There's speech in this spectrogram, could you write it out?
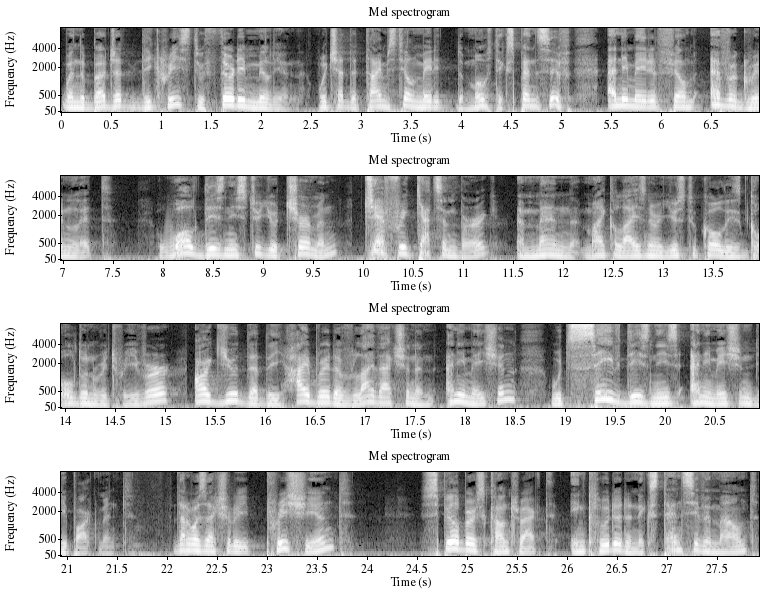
when the budget decreased to 30 million, which at the time still made it the most expensive animated film ever greenlit. Walt Disney Studio chairman Jeffrey Katzenberg, a man Michael Eisner used to call his golden retriever, argued that the hybrid of live action and animation would save Disney's animation department. that was actually prescient. Spielberg's contract included an extensive amount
